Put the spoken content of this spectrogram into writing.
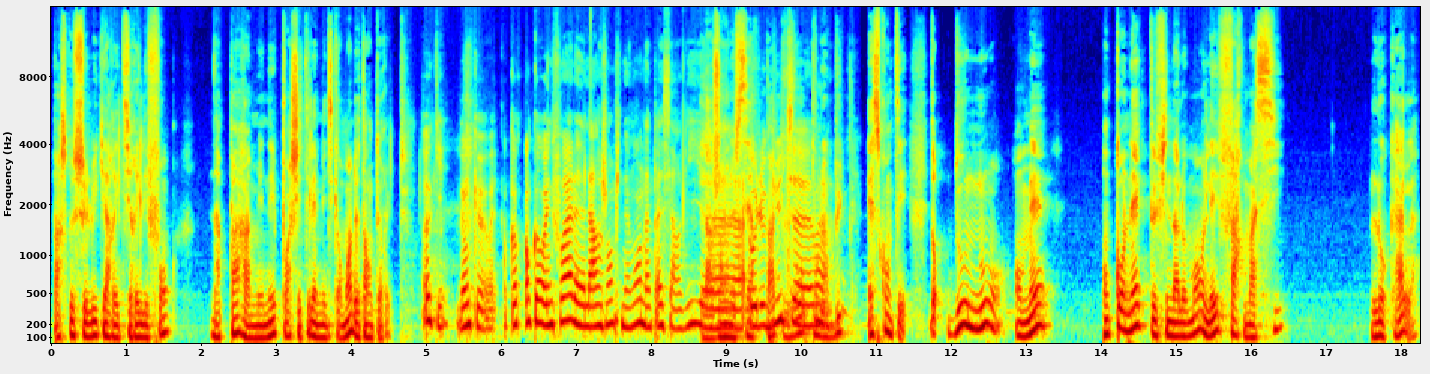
parce que celui qui a retiré les fonds n'a pas ramené pour acheter les médicaments de Tante Ruth. Ok, donc euh, encore, une fois, l'argent finalement n'a pas servi euh, l'argent ne sert au pas but, euh, pour le but escompté. Donc d'où nous on met, on connecte finalement les pharmacies locales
